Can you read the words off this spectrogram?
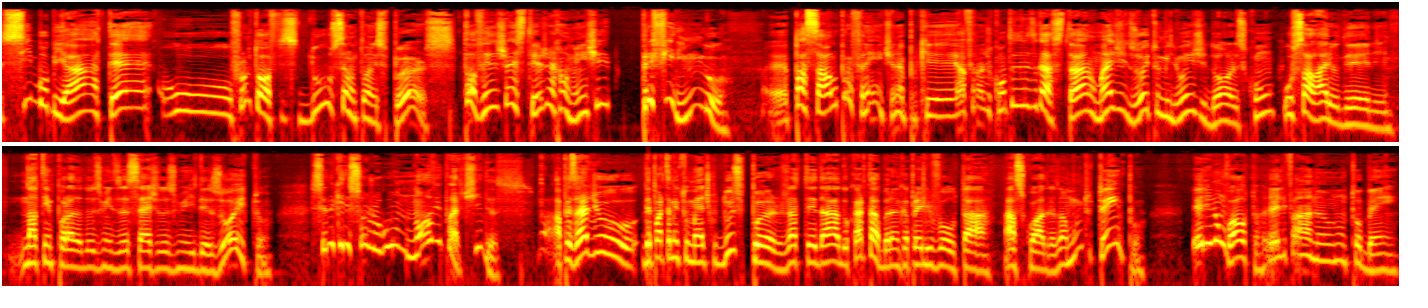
se bobear até o front office do San Antonio Spurs, talvez já esteja realmente preferindo é, passá-lo para frente, né? Porque afinal de contas eles gastaram mais de 18 milhões de dólares com o salário dele na temporada 2017-2018 sendo que ele só jogou nove partidas. Apesar de o departamento médico do Spurs já ter dado carta branca para ele voltar às quadras há muito tempo, ele não volta. Ele fala: ah, não, não estou bem,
